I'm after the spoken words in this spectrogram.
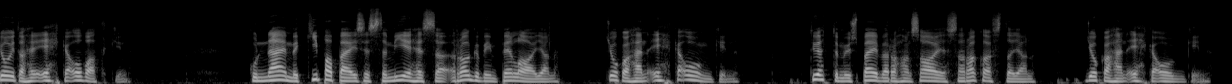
joita he ehkä ovatkin. Kun näemme kipapäisessä miehessä rugbyn pelaajan, joka hän ehkä onkin. Työttömyyspäivärahan saajassa rakastajan, joka hän ehkä onkin.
